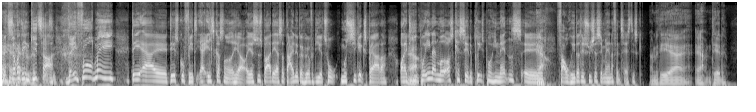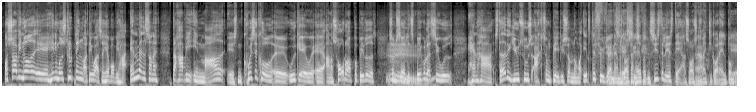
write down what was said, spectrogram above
Men så var det en guitar. They fooled me. Det er, øh, det er sgu fedt. Jeg elsker sådan noget her, og jeg synes bare, det er så dejligt at høre fra de her to musikeksperter, og at ja. De på en eller anden måde også kan sætte pris på hinandens øh. Ja. favoritter. Det synes jeg simpelthen er fantastisk. Jamen, det er, ja, det er det. Og så er vi nået øh, hen imod slutningen, og det er jo altså her, hvor vi har anmeldelserne. Der har vi en meget øh, sådan quizzical øh, udgave af Anders Hårder op på billedet, som ser lidt spekulativ ud. Han har stadigvæk YouTubes Achtung Baby som nummer et. Det følte jeg nærmest også, han havde på den sidste liste. Det er altså også ja, et rigtig godt album. det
